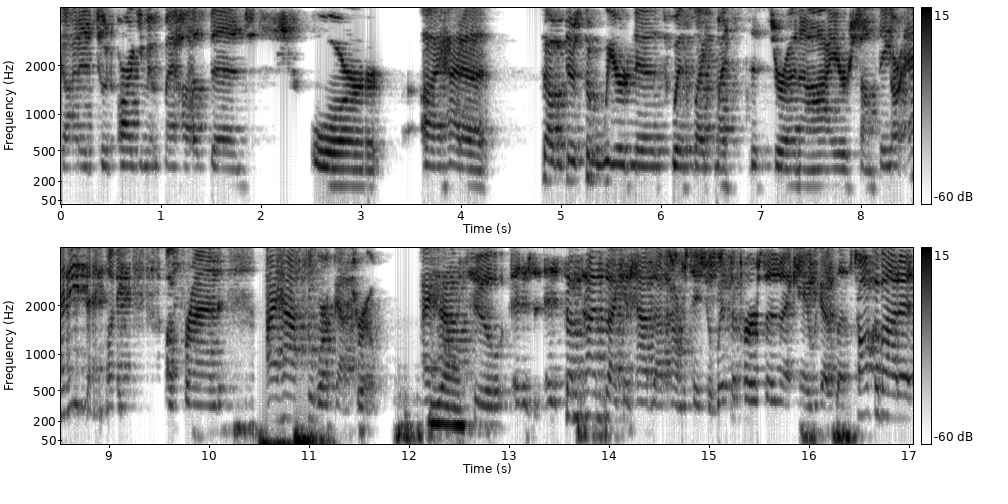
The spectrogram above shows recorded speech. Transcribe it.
got into an argument with my husband, or I had a some there's some weirdness with like my sister and I or something or anything like a friend, I have to work that through. I have to, and, and, sometimes I can have that conversation with the person. Like, hey, we got to let's talk about it.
